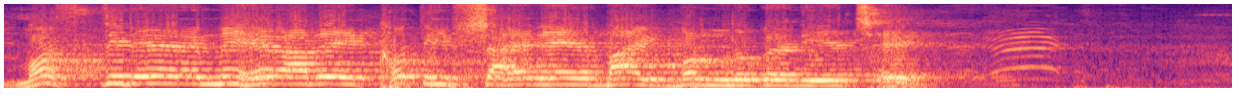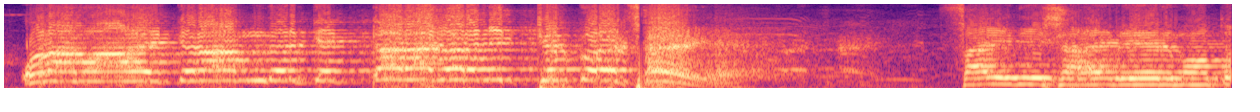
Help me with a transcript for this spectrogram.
মসজিদের মেহরাবে খতিব সাহেবের মাইক বন্ধ করে দিয়েছে। ওলামায়ে কেরামদেরকে কারাগারে নিক্ষেপ করেছে। সাইদি সাহেবের মতো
